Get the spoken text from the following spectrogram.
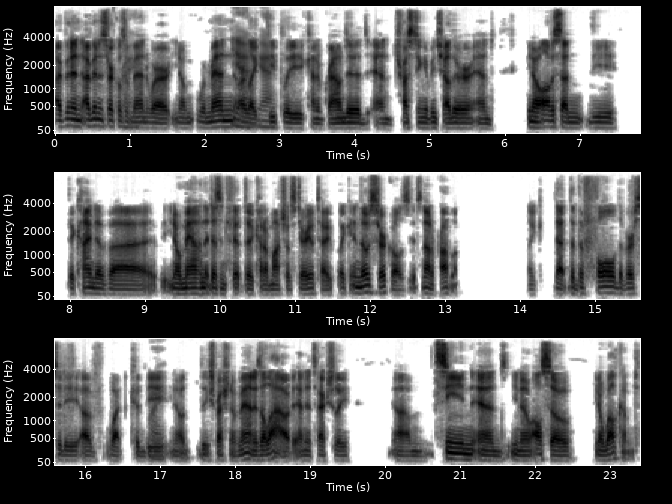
I've been in, I've been in circles of men where, you know, where men Yeah, are like yeah. deeply kind of grounded and trusting of each other. And, you know, all of a sudden the, the kind of, uh, you know, man that doesn't fit the kind of macho stereotype, like in those circles, it's not a problem. Like that, the, the full diversity of what could be, Right. you know, the expression of man is allowed and it's actually, um, seen and, you know, also, you know, welcomed.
